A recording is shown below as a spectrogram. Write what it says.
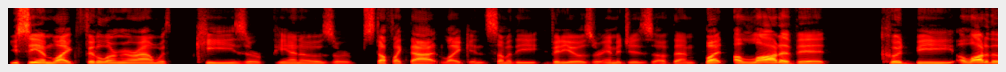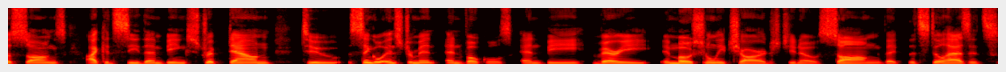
you see him like fiddling around with keys or pianos or stuff like that, like in some of the videos or images of them. But a lot of it could be a lot of those songs I could see them being stripped down to single instrument and vocals and be very emotionally charged, you know, song that, that still has its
